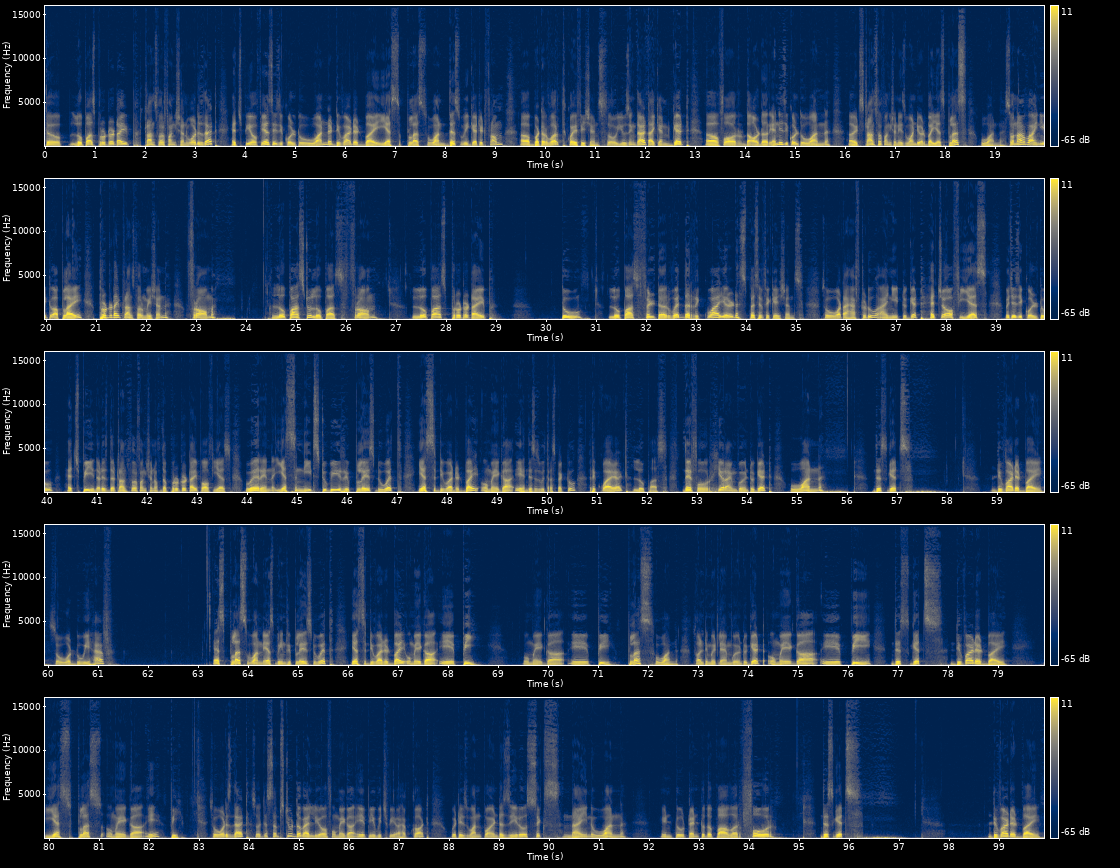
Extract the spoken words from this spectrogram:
the low pass prototype transfer function. What is that? Hp of s is equal to 1 divided by s plus 1 this we get it from uh, butterworth coefficients. So using that I can get uh, for the order n is equal to 1 uh, its transfer function is 1 divided by s plus 1 so now I need to apply prototype transformation from low pass to low pass from low pass prototype to low pass filter with the required specifications. So what I have to do I need to get h of s which is equal to hp that is the transfer function of the prototype of s wherein s needs to be replaced with s divided by omega a. And this is with respect to required low pass therefore here I am going to get 1 this gets divided by so what do we have? S plus 1 s being replaced with s divided by omega ap omega ap plus 1 so ultimately I'm going to get omega ap this gets divided by s plus omega ap so what is that? So just substitute the value of omega ap which we have got which is 1.0691 into 10 to the power 4 this gets divided by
